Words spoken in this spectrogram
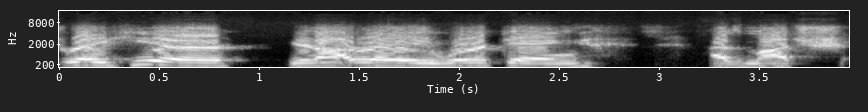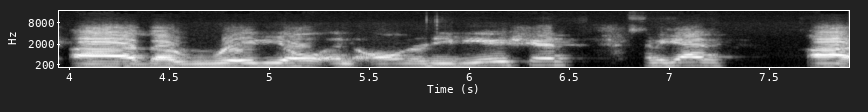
right here, you're not really working as much uh, the radial and ulnar deviation. And again, uh,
